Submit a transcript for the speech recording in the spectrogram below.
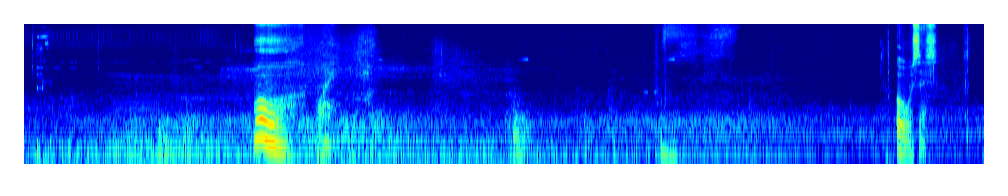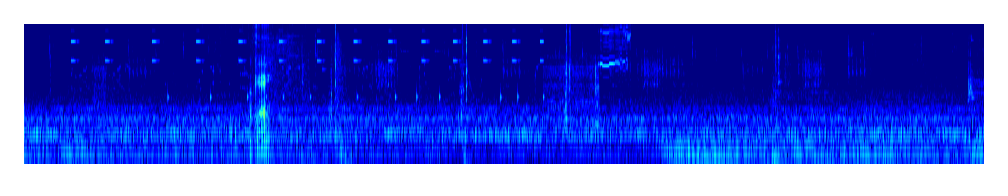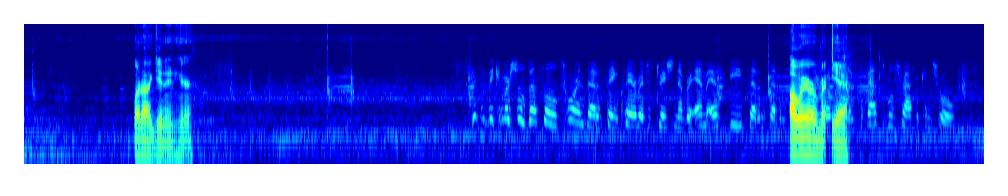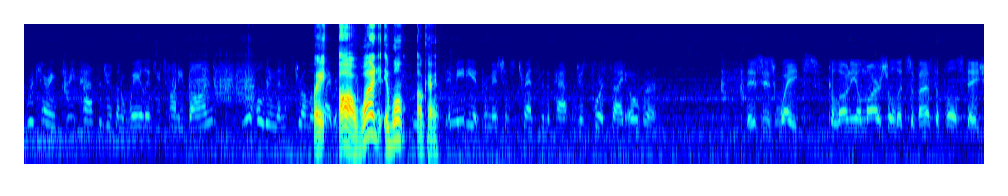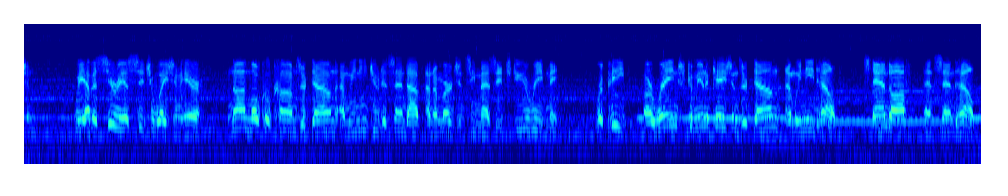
Oh, What's this? Okay. What do I get in here? This is the commercial vessel Torrens out of St. Clair, registration number MSV 777. Oh, we remember- yeah. Sebastopol traffic control. We're carrying three passengers on a Weyland Yutani bond. We're holding the Nostromo. Wait, oh, what? It won't- okay. Immediate permission to transfer the passengers port side over. This is Waits, Colonial Marshal at Sebastopol Station. We have a serious situation here. Non-local comms are down, and we need you to send out an emergency message. Do you read me? Repeat, our ranged communications are down, and we need help. Stand off and send help.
